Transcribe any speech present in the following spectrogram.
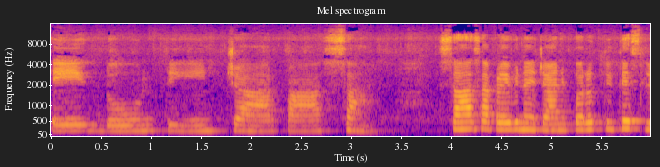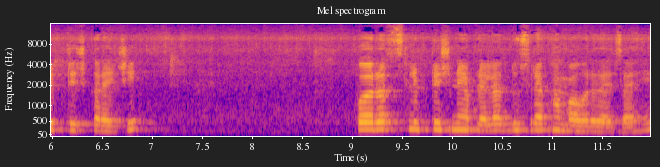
एक दोन तीन चार पाच सहा. सहा साखळ्या विणायच्या आणि परत तिथे स्लिप टिच करायची. परत स्लिप स्टिचने आपल्याला दुसऱ्या खांबावर जायचं आहे.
